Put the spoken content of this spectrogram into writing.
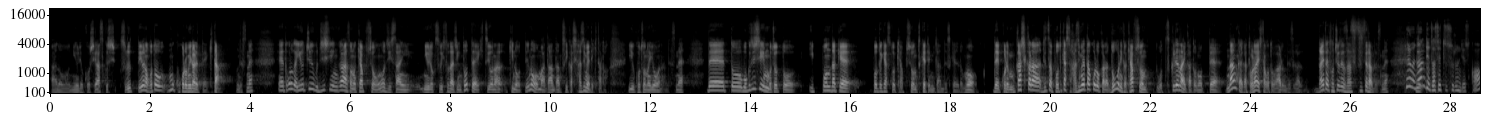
あの、入力をしやすくするっていうようなことも試みられてきたんですね。えー、ところが YouTube 自身がそのキャプションを実際に入力する人たちにとって必要な機能っていうのを、まあ、だんだん追加し始めてきたということのようなんですね。で、えっと、僕自身もちょっと一本だけ、ポッドキャストキャプションつけてみたんですけれども、で、これ昔から、実はポッドキャスト始めた頃からどうにかキャプションを作れないかと思って、何回かトライしたことがあるんですが、大体途中で挫折してたんですね。それはなんで挫折するんですか？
